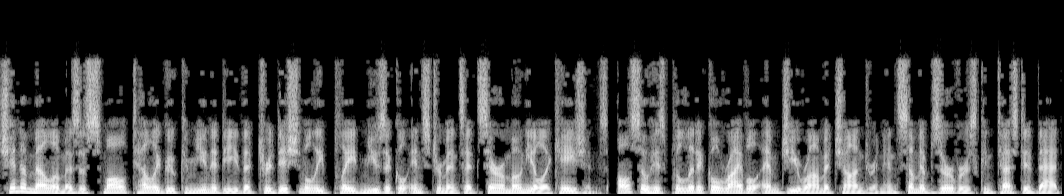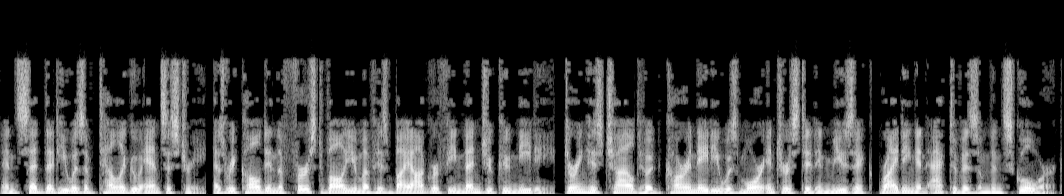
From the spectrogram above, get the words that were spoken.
Chinna Mellam is a small Telugu community that traditionally played musical instruments at ceremonial occasions. Also, his political rival M. G. Ramachandran and some observers contested that and said that he was of Telugu ancestry, as recalled in the first volume of his biography Nenjuku Needi. During his childhood, Karunanidhi was more interested in music, writing, and activism than schoolwork.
